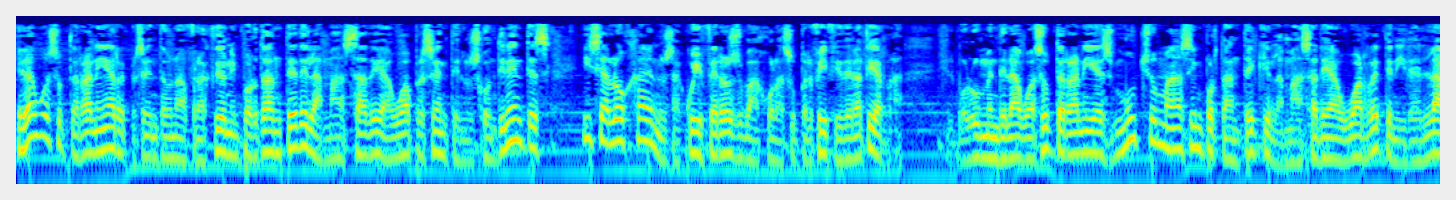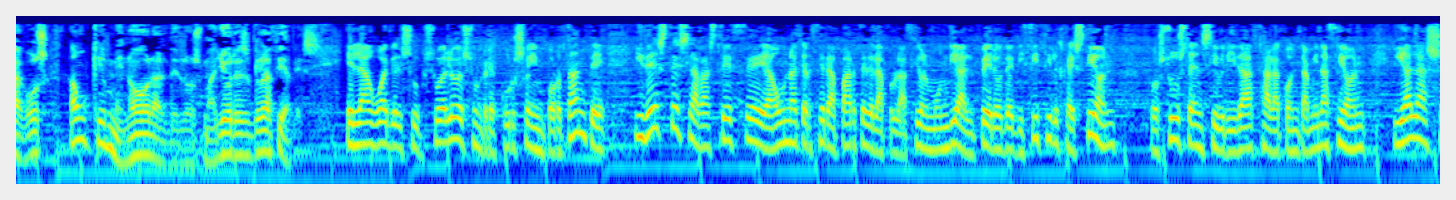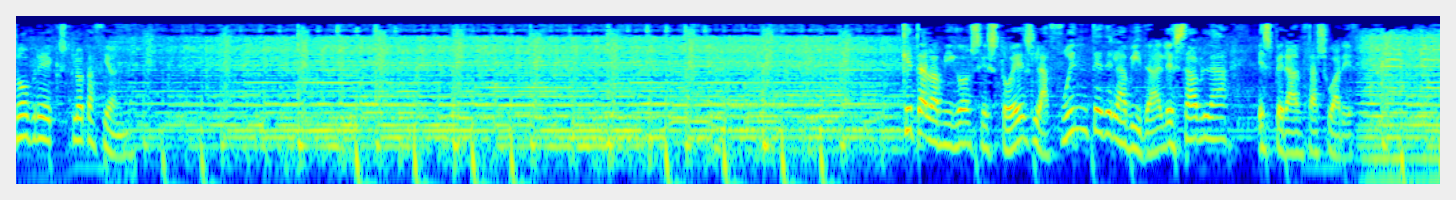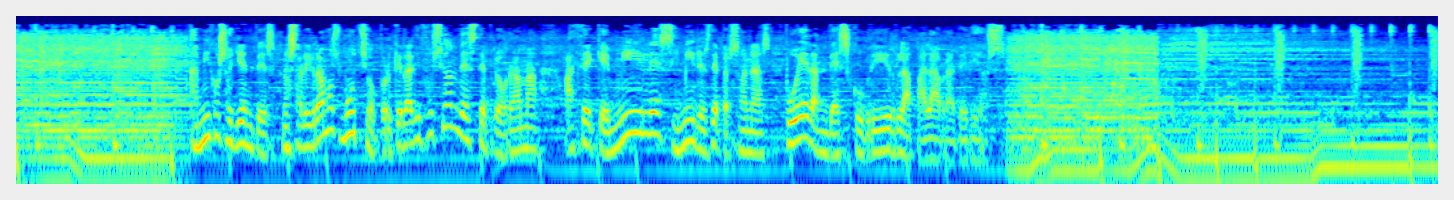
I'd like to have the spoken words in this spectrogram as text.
El agua subterránea representa una fracción importante de la masa de agua presente en los continentes y se aloja en los acuíferos bajo la superficie de la Tierra. El volumen del agua subterránea es mucho más importante que la masa de agua retenida en lagos, aunque menor al de los mayores glaciares. El agua del subsuelo es un recurso importante y de este se abastece a una tercera parte de la población mundial, pero de difícil gestión por su sensibilidad a la contaminación y a la sobreexplotación. ¿Qué tal amigos? Esto es La Fuente de la Vida. Les habla Esperanza Suárez. Amigos oyentes, nos alegramos mucho porque la difusión de este programa hace que miles y miles de personas puedan descubrir la palabra de Dios.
